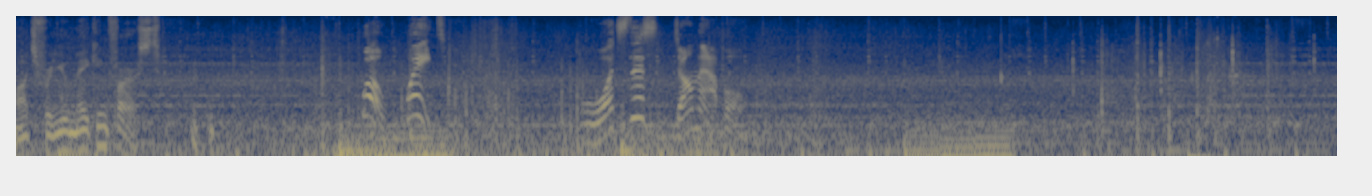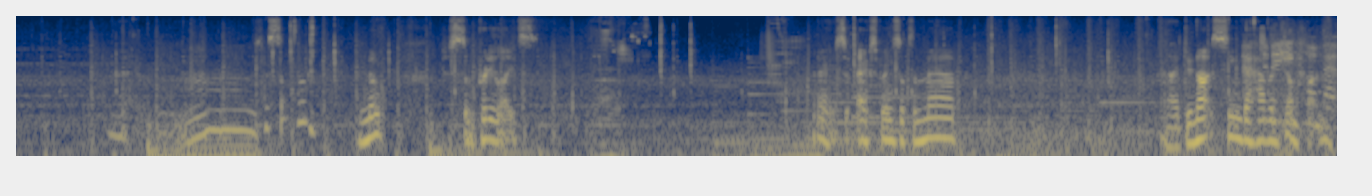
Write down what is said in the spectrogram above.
much for you making first. Whoa, wait! What's this dumb apple? Mm, is this something? Nope. Just some pretty lights. Alright, so X brings up the map. And I do not seem to have a jump button. combat.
